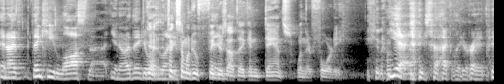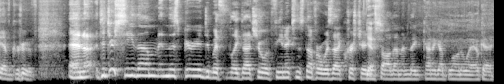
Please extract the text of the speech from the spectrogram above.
and I think he lost that. You know, I think it Yeah, was it's like, like, someone who figures and- out they can dance when they're forty. You know. Yeah, exactly. Right. They have groove. And uh, did you see them in this period with like that show with Phoenix and stuff, or was that Christian Yes. who saw them and they kind of got blown away? Okay.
